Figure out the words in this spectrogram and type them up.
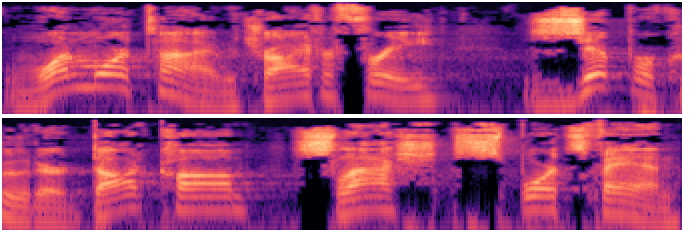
One more time to try it for free, ziprecruiter.com slash sportsfan.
